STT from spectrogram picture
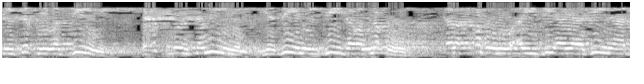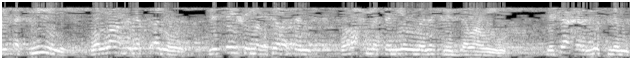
في الفقه والدين عقد ثمين يزين الجيد رونقه. تلقفه أيدي أيادينا بتكميل والله نسأله للشيخ مغفرة ورحمة يوم نشر الدواوين. لشاعر مسلم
